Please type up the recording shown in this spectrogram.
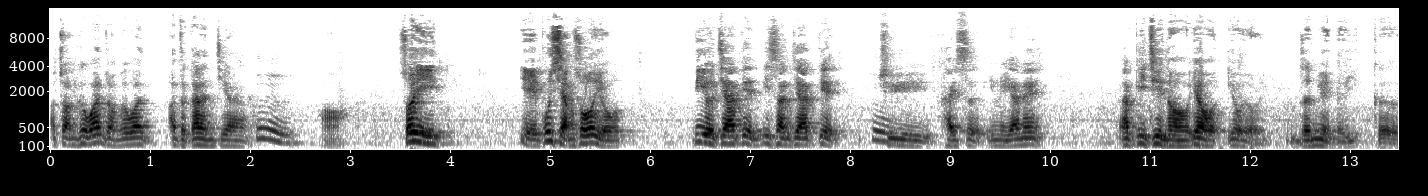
啊，转个弯，转个弯啊，得跟人家。嗯。哦，所以也不想说有第二家店、第三家店去开设，嗯、因为呢，那毕竟哦，要要有人员的一个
